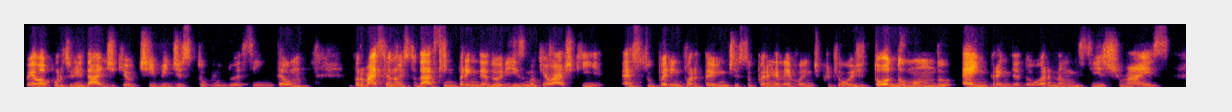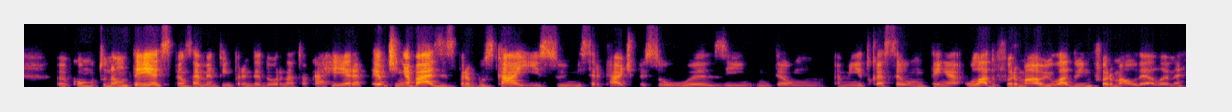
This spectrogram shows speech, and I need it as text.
pela oportunidade que eu tive de estudo, assim. Então, por mais que eu não estudasse empreendedorismo, que eu acho que é super importante, super relevante, porque hoje todo mundo é empreendedor, não existe mais como tu não ter esse pensamento empreendedor na tua carreira. Eu tinha bases para buscar isso e me cercar de pessoas e então a minha educação tem a, o lado formal e o lado informal dela, né?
